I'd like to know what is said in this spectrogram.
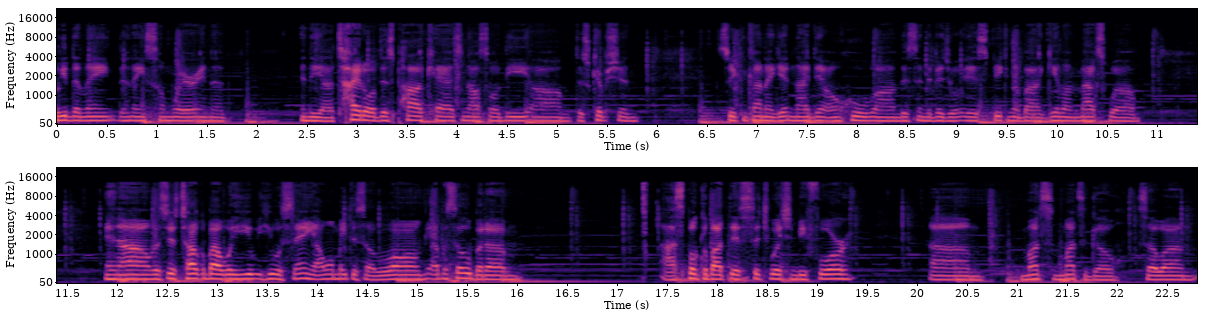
leave the name the name somewhere in the in the uh, title of this podcast and also the um, description, so you can kind of get an idea on who um, this individual is. Speaking about Ghislaine Maxwell, and um, let's just talk about what he he was saying. I won't make this a long episode, but um, I spoke about this situation before um, months months ago. So um,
